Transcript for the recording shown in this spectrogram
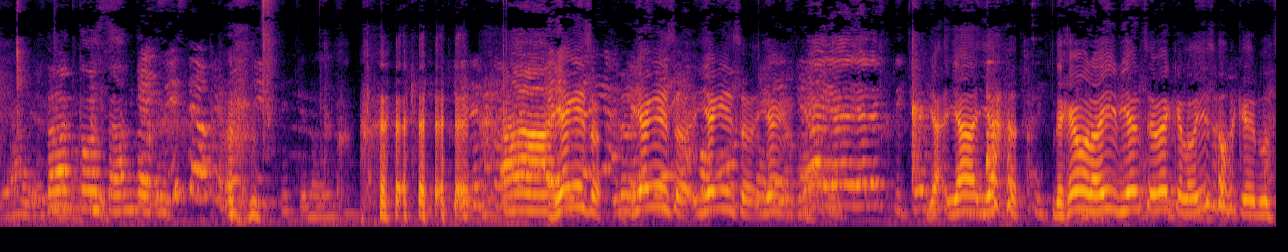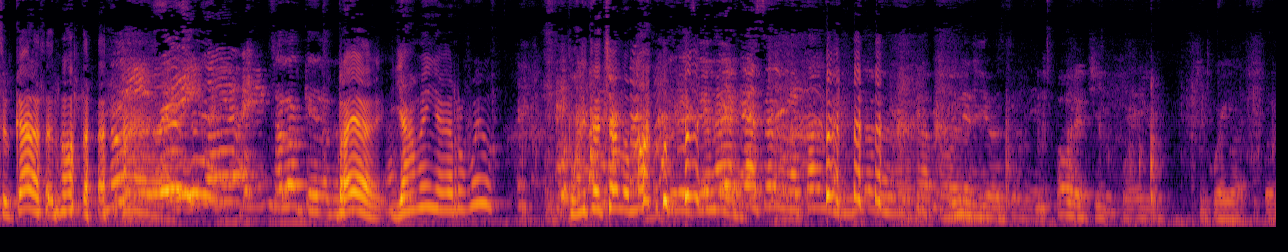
de algo. Estaba acosando. ¿Qué hiciste o que no hiciste? Que no hizo. Ah, bien hizo, bien hizo, bien hizo, bien. Ya, ya, ya le expliqué. Ya, ya, ya, dejémoslo ahí, bien se ve que lo hizo, porque su cara se nota. No, solo que lo que Brian, ya ven, ya agarró fuego. ¿Por qué está echando más? Nada que hacer en la tarde. Estoy nervioso. Pobre chico. Chico, chico.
